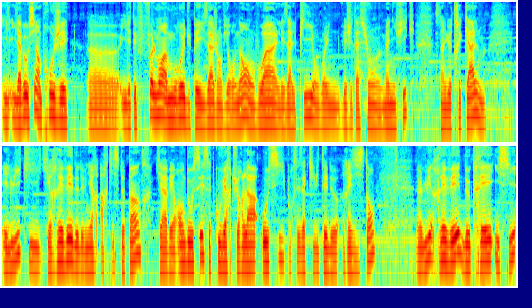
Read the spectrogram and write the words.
il, avait aussi un projet. il était follement amoureux du paysage environnant. On voit les Alpilles, on voit une végétation magnifique. C'est un lieu très calme. Et lui qui, rêvait de devenir artiste peintre, qui avait endossé cette couverture-là aussi pour ses activités de résistant, euh, lui rêvait de créer ici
